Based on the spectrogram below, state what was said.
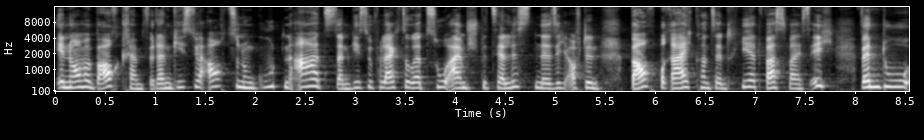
enorme Bauchkrämpfe, dann gehst du ja auch zu einem guten Arzt, dann gehst du vielleicht sogar zu einem Spezialisten, der sich auf den Bauchbereich konzentriert, was weiß ich. Wenn du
